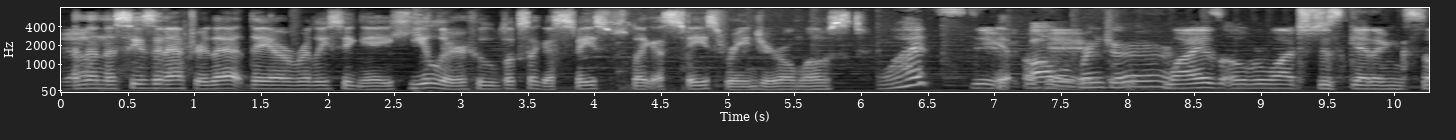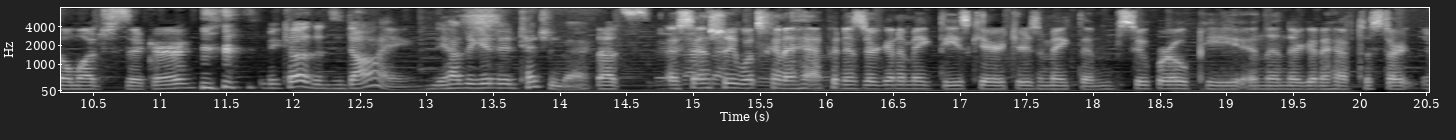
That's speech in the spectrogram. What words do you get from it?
And then the season after that, they are releasing a healer who looks like a space like a space ranger almost. what, dude? Yep. Power Okay. Ranger. Why is Overwatch just getting so much sicker? Because it's dying. You have to get the attention back. That's Essentially, that's what's going to happen is they're going to make these characters and make them super OP, and then they're going to have to start uh,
